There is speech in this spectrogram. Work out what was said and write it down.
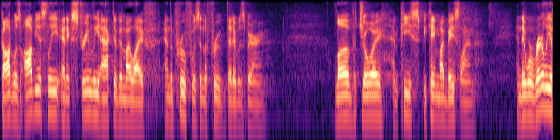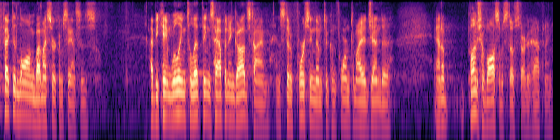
God was obviously and extremely active in my life, and the proof was in the fruit that it was bearing. Love, joy, and peace became my baseline, and they were rarely affected long by my circumstances. I became willing to let things happen in God's time instead of forcing them to conform to my agenda, and a bunch of awesome stuff started happening.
